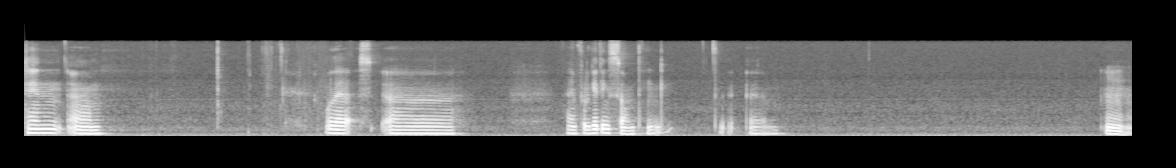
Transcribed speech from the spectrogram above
then um, what else? Uh, I'm forgetting something. Um, mm.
